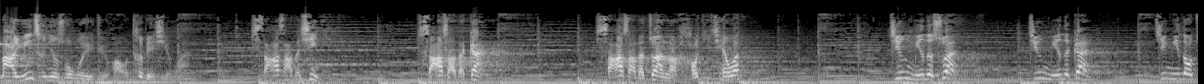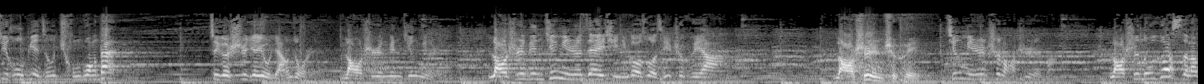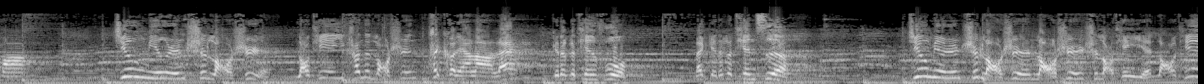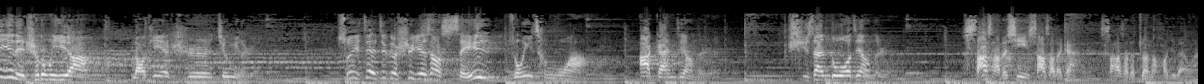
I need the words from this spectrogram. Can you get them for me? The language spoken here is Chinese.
马云曾经说过一句话，我特别喜欢：傻傻的信，傻傻的干，傻傻的赚了好几千万。精明的算，精明的干，精明到最后变成穷光蛋。这个世界有两种人：老实人跟精明人。老实人跟精明人在一起，你告诉我谁吃亏呀？老实人吃亏，精明人吃老实人吗？老实人都饿死了吗？精明人吃老实人，老天爷一看那老实人太可怜了，来给他个天赋，来给他个天赐。精明人吃老实人，老实人吃老天爷，老天爷也得吃东西啊，老天爷吃精明人。所以在这个世界上，谁容易成功啊？阿甘这样的人，许三多这样的人。傻傻的信，傻傻的干，傻傻的赚了好几百万。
